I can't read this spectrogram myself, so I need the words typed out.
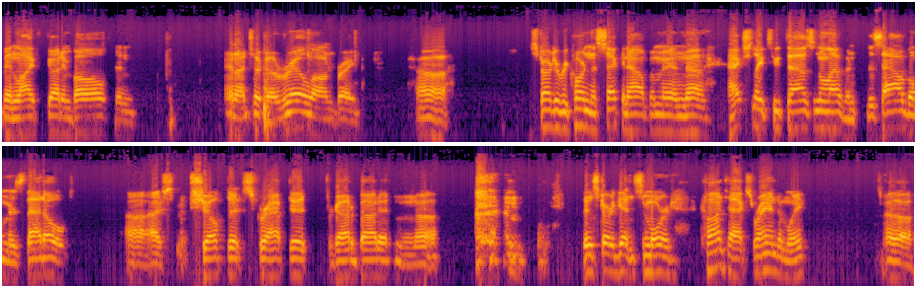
then life got involved, and and I took a real long break uh, started recording the second album in uh, actually 2011. This album is that old. Uh, I shelved it, scrapped it, forgot about it, and uh, then started getting some more contacts randomly. Uh,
